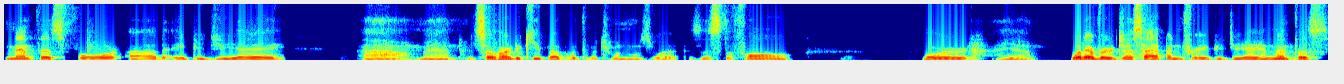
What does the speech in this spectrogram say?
Memphis for uh, the APGA. Oh man, it's so hard to keep up with which one was what. Is this the fall board? Yeah, whatever just happened for APGA in Memphis.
